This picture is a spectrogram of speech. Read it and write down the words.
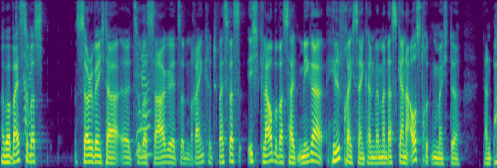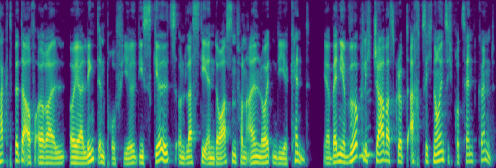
Aber weißt aber du was? Sorry, wenn ich da äh, zu ja. was sage jetzt und reinkriege. Weißt du was? Ich glaube, was halt mega hilfreich sein kann, wenn man das gerne ausdrücken möchte, dann packt bitte auf eurer, euer LinkedIn-Profil die Skills und lasst die endorsen von allen Leuten, die ihr kennt. Ja, wenn ihr wirklich mhm. JavaScript 80, 90 Prozent könnt,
